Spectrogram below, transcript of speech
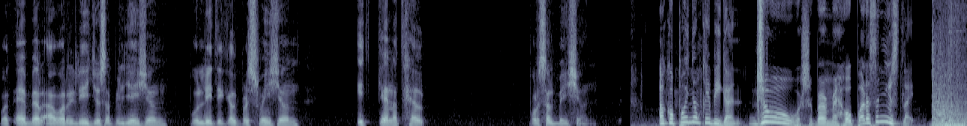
whatever our religious affiliation, political persuasion, it cannot help for salvation. Ako po inyong kaibigan, Josh Bermejo para sa Newslight.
